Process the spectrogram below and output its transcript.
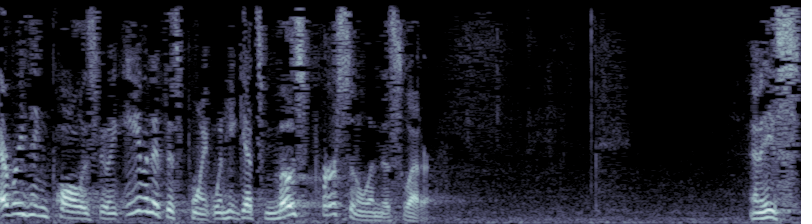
everything Paul is doing, even at this point when he gets most personal in this letter. And he's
